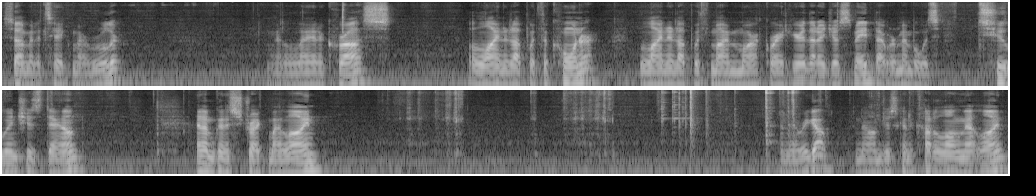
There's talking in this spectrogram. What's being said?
So I'm going to take my ruler, I'm going to lay it across, line it up with the corner, line it up with my mark right here that I just made, that remember was two inches down, and I'm going to strike my line, and there we go. Now I'm just going to cut along that line.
